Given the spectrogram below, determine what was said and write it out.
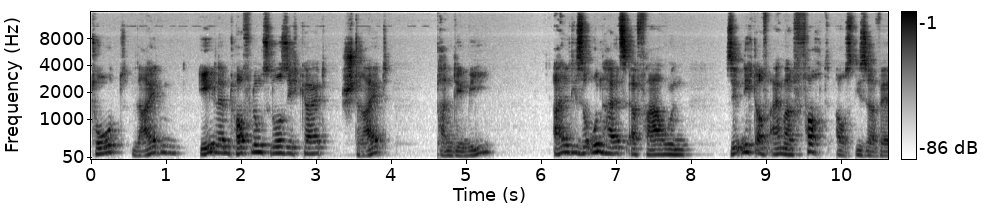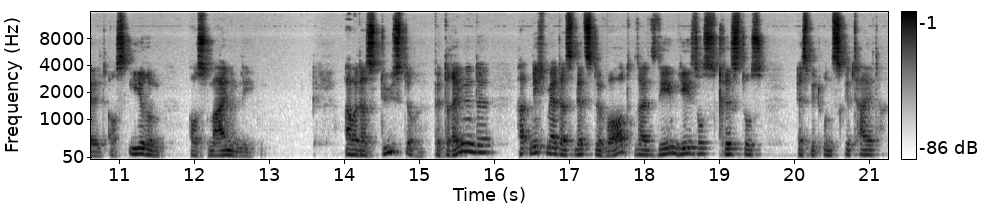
Tod, Leiden, Elend, Hoffnungslosigkeit, Streit, Pandemie, all diese Unheilserfahrungen sind nicht auf einmal fort aus dieser Welt, aus ihrem, aus meinem Leben. Aber das Düstere, Bedrängende hat nicht mehr das letzte Wort, seitdem Jesus Christus es mit uns geteilt hat.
